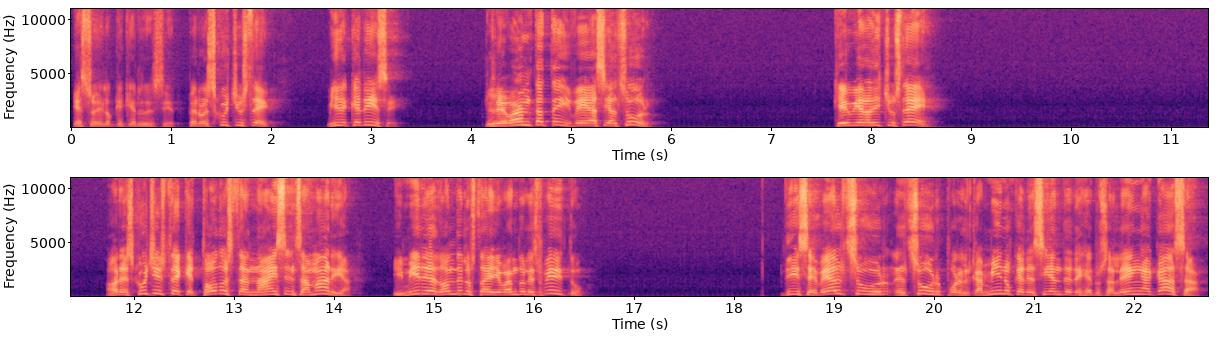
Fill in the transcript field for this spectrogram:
Eso es lo que quiero decir. Pero escuche usted, mire qué dice. Levántate y ve hacia el sur. ¿Qué hubiera dicho usted? Ahora escuche usted que todo está nice en Samaria. Y mire dónde lo está llevando el Espíritu. Dice, ve al sur, el sur, por el camino que desciende de Jerusalén a Gaza,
